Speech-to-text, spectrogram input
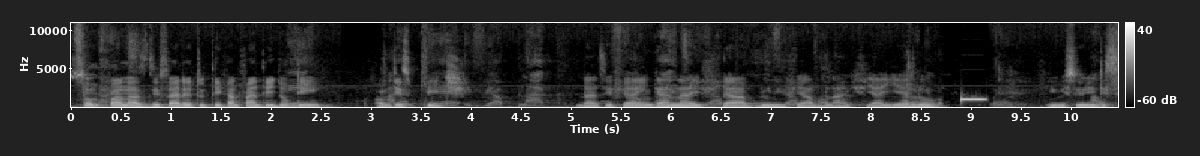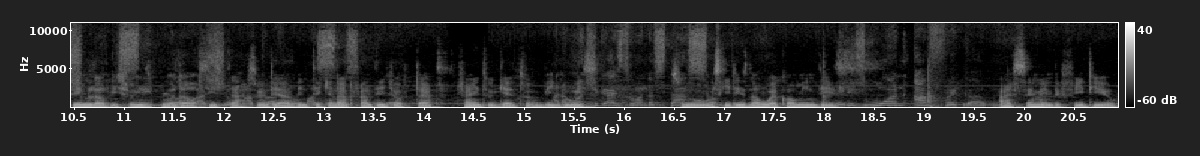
some fan has decided to take advantage of the of the speech that if you are in Ghana, if you are blue, if you are black, if you are yellow, he will show you the same love he showed his brother or sister. So they have been taking advantage of that, trying to get to Big Wiz. So Wizkid is not welcoming this. I seen in the video.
